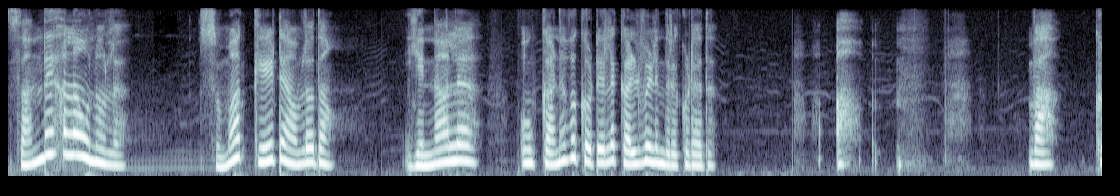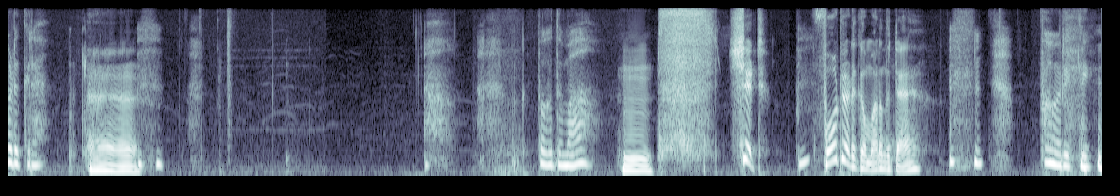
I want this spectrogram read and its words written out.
சந்தேகம்லாம் ஒன்றும் இல்லை. சும்மா கேட்டேன் அவ்வளோதான் என்னால உன் கனவு கோட்டையில கல் விழுந்துடக்கூடாது வா கொடுக்குறேன். போதுமா? ஷிட் ஃபோட்டோ எடுக்க மறந்துட்டேன். போருக்கு.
